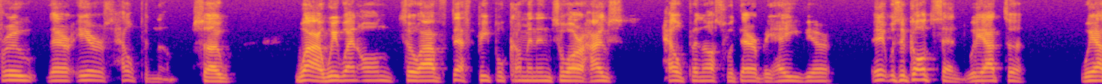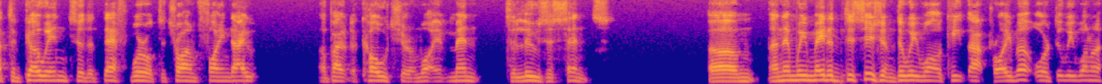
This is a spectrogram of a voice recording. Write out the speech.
through their ears helping them. So, wow, we went on to have deaf people coming into our house helping us with their behavior. It was a godsend. We had to we had to go into the deaf world to try and find out about the culture and what it meant to lose a sense. Um, and then we made a decision: do we want to keep that private, or do we want to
